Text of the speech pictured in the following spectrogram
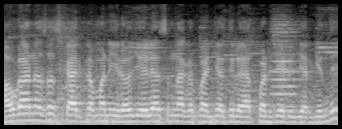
అవగాహన సదస్సు కార్యక్రమాన్ని ఈరోజు ఏలేశ్వర నగర పంచాయతీలో ఏర్పాటు చేయడం జరిగింది.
